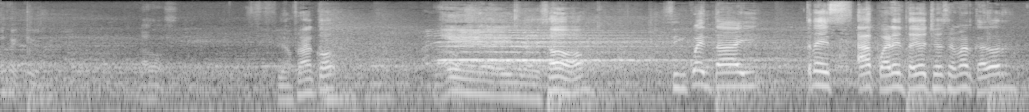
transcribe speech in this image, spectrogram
Efectivo. La dos. Gianfranco. Eh, ingresó. 53 a 48 es el marcador.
